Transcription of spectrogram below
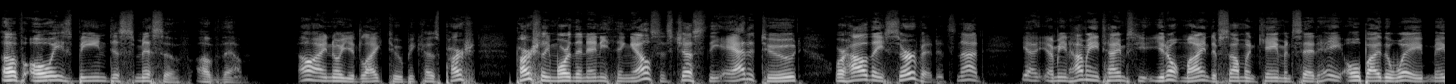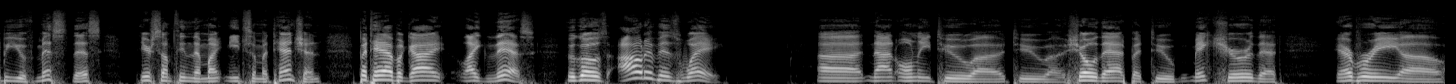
of always being dismissive of them. Oh, I know you'd like to because par- partially more than anything else, it's just the attitude or how they serve it. It's not yeah, I mean, how many times you, you don't mind if someone came and said, "Hey, oh, by the way, maybe you've missed this. Here's something that might need some attention." But to have a guy like this who goes out of his way, uh, not only to uh, to uh, show that, but to make sure that every uh,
